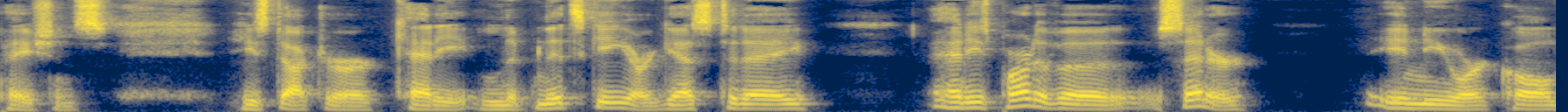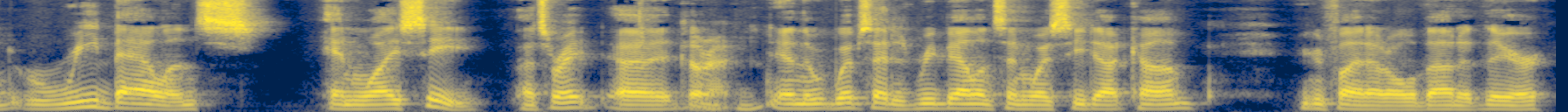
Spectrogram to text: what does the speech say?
patients. He's Dr. Arkady Lipnitsky, our guest today, and he's part of a center in New York called Rebalance NYC. That's right. Uh, Correct. And the website is rebalanceny.com. You can find out all about it there.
